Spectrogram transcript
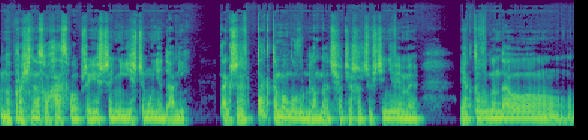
no prosi nas o hasło, że jeszcze, nie, jeszcze mu nie dali. Także tak to mogło wyglądać, chociaż oczywiście nie wiemy, jak to wyglądało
